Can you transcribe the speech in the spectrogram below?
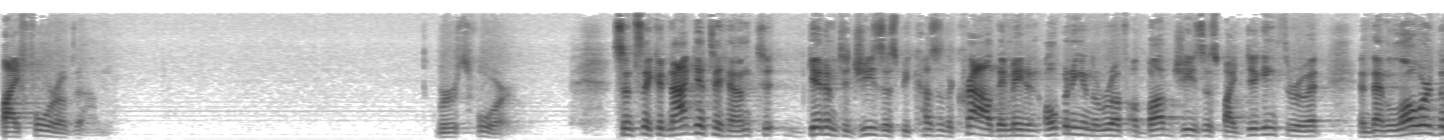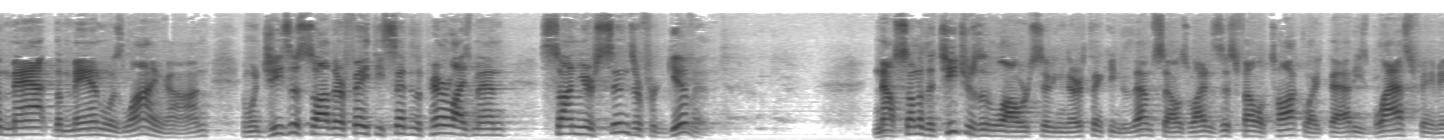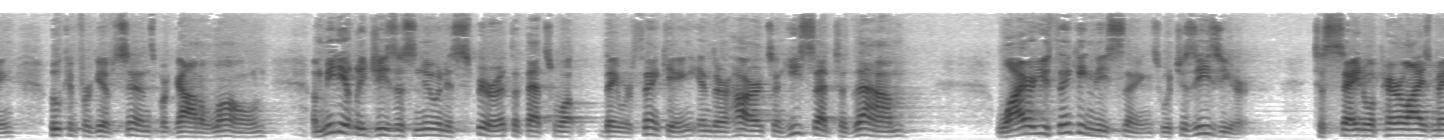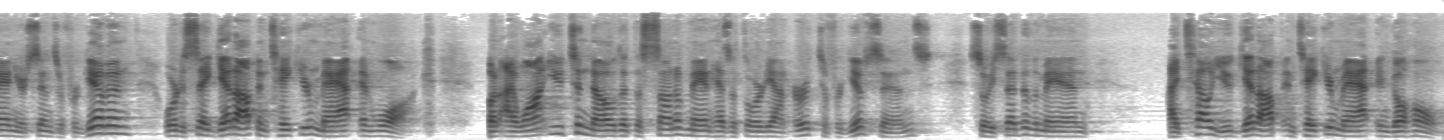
by four of them. verse 4. Since they could not get to him to get him to Jesus because of the crowd, they made an opening in the roof above Jesus by digging through it and then lowered the mat the man was lying on. And when Jesus saw their faith, he said to the paralyzed man, Son, your sins are forgiven. Now, some of the teachers of the law were sitting there thinking to themselves, Why does this fellow talk like that? He's blaspheming. Who can forgive sins but God alone? Immediately, Jesus knew in his spirit that that's what they were thinking in their hearts, and he said to them, Why are you thinking these things? Which is easier? To say to a paralyzed man, Your sins are forgiven, or to say, Get up and take your mat and walk. But I want you to know that the Son of Man has authority on earth to forgive sins. So he said to the man, I tell you, get up and take your mat and go home.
